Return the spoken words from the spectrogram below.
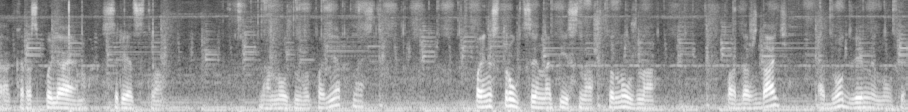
Так, распыляем средство на нужную поверхность. По инструкции написано, что нужно подождать 1-2 минуты,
